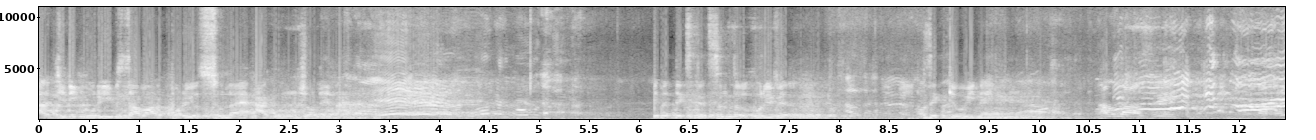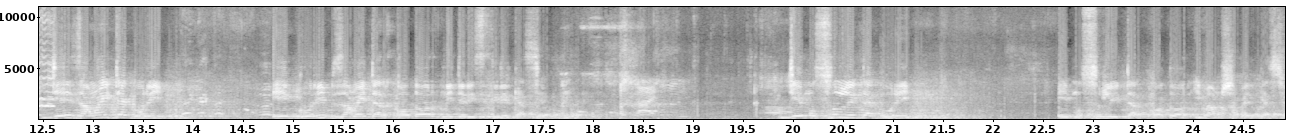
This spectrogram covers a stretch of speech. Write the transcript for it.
আর যিনি গরিব, যাওয়ার পরেও চুলায় আগুন জ্বলে না। এবার দেখতেছেন তো গরিবের যে কেউই নাই। যে জামাইটা গরিব, এই গরিব জামাইটার কদর নিজের স্ত্রীর কাছে যে মুসল্লিটা গরিব, এই মুসল্লিটার কদর ইমাম সাহেবের কাছে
